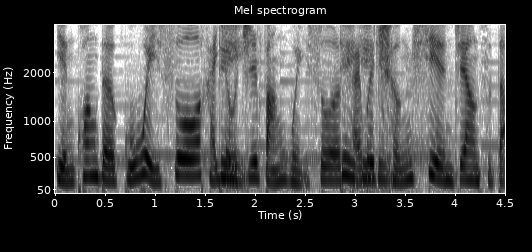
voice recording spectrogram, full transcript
眼眶的骨萎缩，还有脂肪萎缩，才会呈现这样子的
